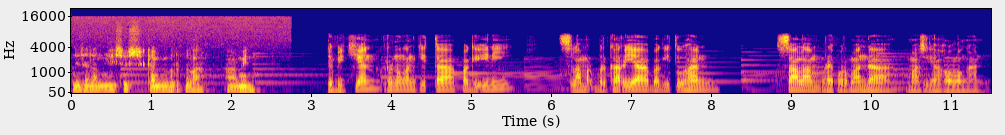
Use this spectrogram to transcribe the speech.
Di dalam Yesus kami berdoa. Amin. Demikian renungan kita pagi ini. Selamat berkarya bagi Tuhan. Salam Reformanda Masih Holongan.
